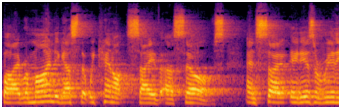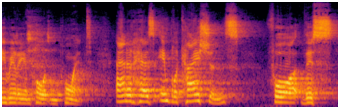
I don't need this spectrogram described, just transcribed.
by reminding us that we cannot save ourselves. And so it is a really, really important point. And it has implications for this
